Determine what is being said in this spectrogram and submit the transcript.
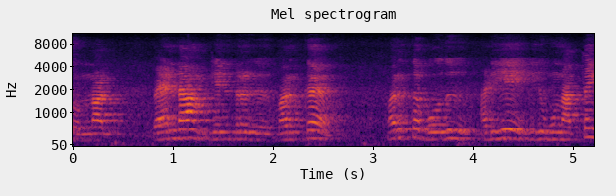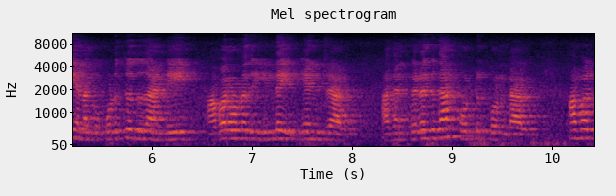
சொன்னாள். வேண்டாம் என்று மறுக்க மறுத்தபோது அடியே இது உன் அத்தை எனக்கு கொடுத்தது தாண்டி அவரோடது இல்லை என்றாள். அதன் பிறகுதான் போட்டுக்கொண்டாள் அவள்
